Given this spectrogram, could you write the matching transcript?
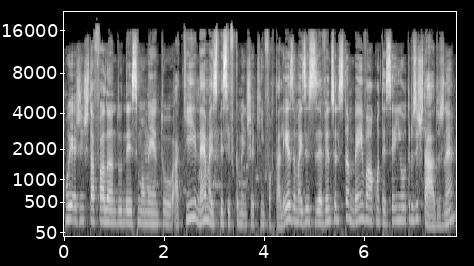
Rui, a gente está falando nesse momento aqui, né, mais especificamente aqui em Fortaleza, mas esses eventos eles também vão acontecer em outros estados, né?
